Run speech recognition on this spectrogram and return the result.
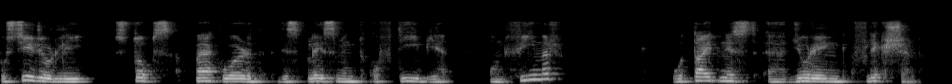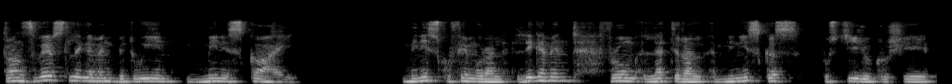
Posteriorly stops backward displacement of tibia on femur و tightness uh, during flexion. Transverse ligament between menisci meniscofemoral ligament from lateral meniscus posterior cruciate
